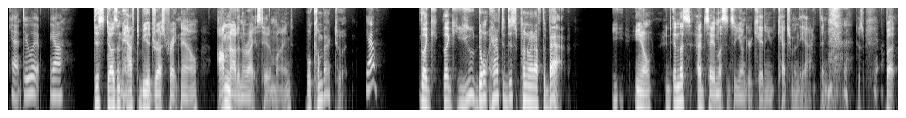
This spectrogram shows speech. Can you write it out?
Can't do it. Yeah. This doesn't have to be addressed right now. I'm not in the right state of mind. We'll come back to it. Yeah. Like like you don't have to discipline right off the bat. You, you know, unless I'd say unless it's a younger kid and you catch them in the act, then just. Yeah. But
